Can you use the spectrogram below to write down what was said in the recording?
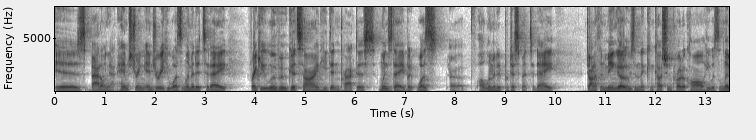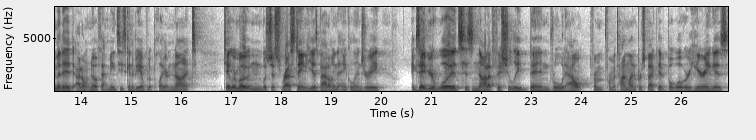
is battling that hamstring injury. He was limited today. Frankie Luvu, good sign. He didn't practice Wednesday, but was a, a limited participant today. Jonathan Mingo, who's in the concussion protocol, he was limited. I don't know if that means he's going to be able to play or not. Taylor Moton was just resting. He is battling the ankle injury. Xavier Woods has not officially been ruled out from from a timeline perspective, but what we're hearing is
